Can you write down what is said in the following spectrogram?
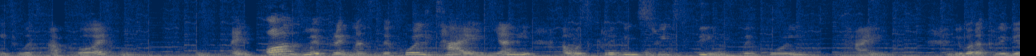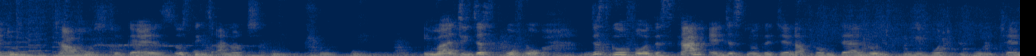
it was a boy. And all my pregnancy the whole time yani i was craving sweet things the whole time. Nilikuwa na crave tu vitu tamu so guys those things are not true. Imagine just go for just go for the scan and just know the gender from there. Don't believe what people tell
